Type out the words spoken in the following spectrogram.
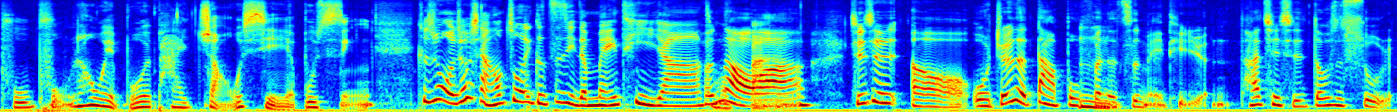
普普，然后我也不会拍照，我写也不行，可是我就想要做一个自己的媒体呀，很好啊。其实呃，我觉得大部分的自媒体人，他其实都是素人。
